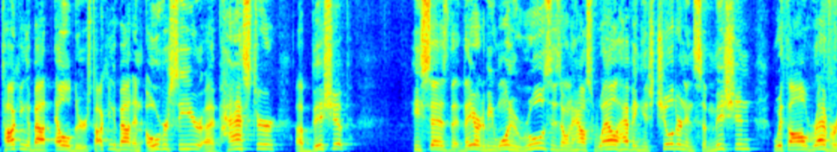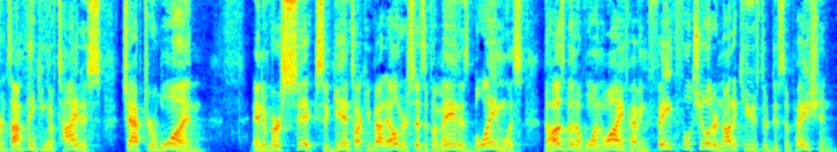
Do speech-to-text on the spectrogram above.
talking about elders, talking about an overseer, a pastor, a bishop, he says that they are to be one who rules his own house well, having his children in submission with all reverence. I'm thinking of Titus chapter 1. And in verse 6, again, talking about elders, says, If a man is blameless, the husband of one wife, having faithful children, not accused of dissipation,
